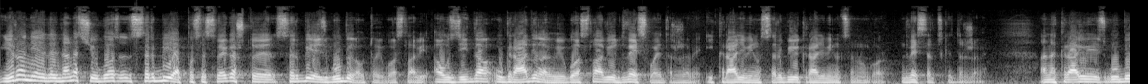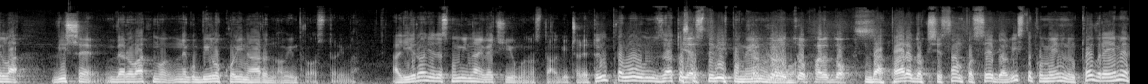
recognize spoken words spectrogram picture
ironija je da je danas Srbija, posle svega što je Srbija izgubila u toj Jugoslaviji, a uzida, ugradila je u Jugoslaviju dve svoje države, i Kraljevinu Srbiju i Kraljevinu Crnu Goru, dve srpske države. A na kraju je izgubila više, verovatno, nego bilo koji narod na ovim prostorima. Ali ironija je da smo mi najveći jugonostalgičari. To je upravo zato što Jeste. ste vi pomenuli Kako je to paradoks? Da, paradoks je sam po sebi, ali vi ste pomenuli u to vreme,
